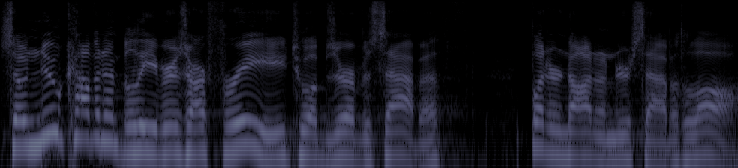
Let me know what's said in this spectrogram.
So, new covenant believers are free to observe a Sabbath but are not under Sabbath law.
